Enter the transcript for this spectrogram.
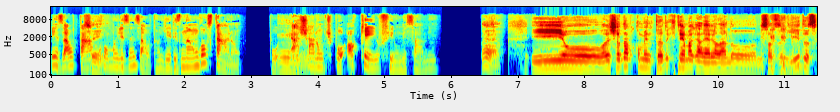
exaltar Sim. como eles exaltam. E eles não gostaram. Pô, Uhum. Acharam, tipo, ok o filme, sabe? É. E o Alexandre tava comentando que tem uma galera lá no, nos Estados Unidos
